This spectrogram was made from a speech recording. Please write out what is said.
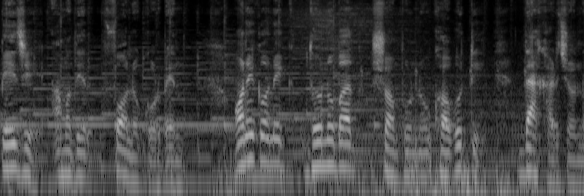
পেজে আমাদের ফলো করবেন। অনেক অনেক ধন্যবাদ সম্পূর্ণ খবরটি দেখার জন্য।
